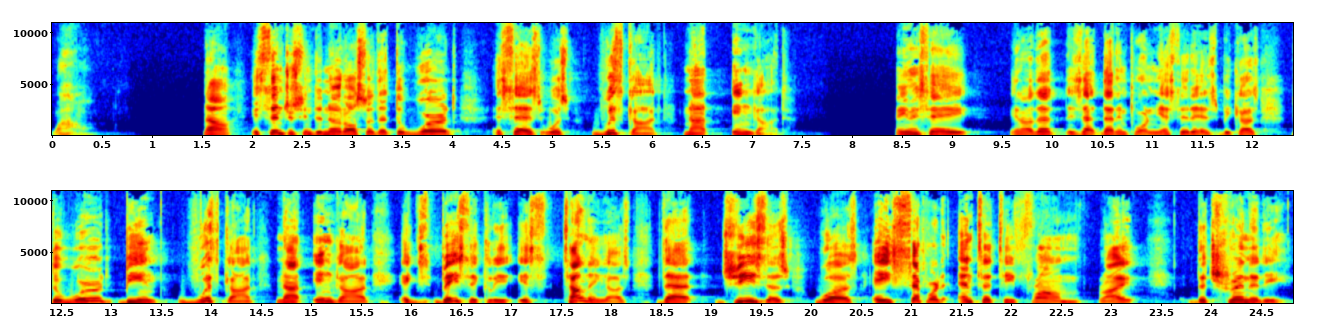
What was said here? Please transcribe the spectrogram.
Wow. Now, it's interesting to note also that the Word it says was with God, not in God. And you may say, you know, that is that that important? Yes, it is, because the word being with God, not in God, ex- basically is telling us that Jesus was a separate entity from, right? The Trinity.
